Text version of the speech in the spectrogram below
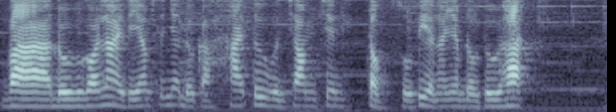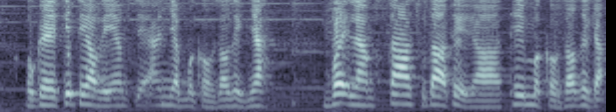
và đối với gói này thì em sẽ nhận được cả 24% trên tổng số tiền anh em đầu tư ha. Ok tiếp theo thì em sẽ nhập mật khẩu giao dịch nha Vậy làm sao chúng ta có thể uh, thêm mật khẩu giao dịch ạ?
